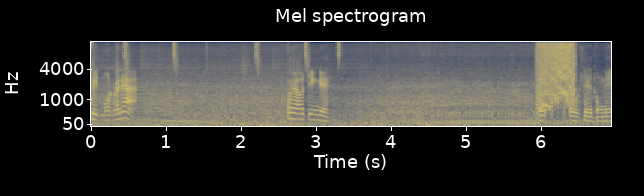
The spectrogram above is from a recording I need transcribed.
ปิดหมดไหมเนี่ยเฮ้ยเอาจริงดิโอเคตรงนี้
